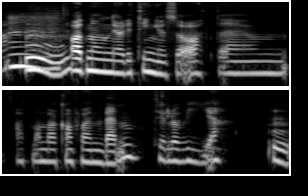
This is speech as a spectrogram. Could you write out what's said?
Ja. Mm. Og at noen gjør det i tinghuset, og at, um, at man da kan få en venn til å vie. Mm.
